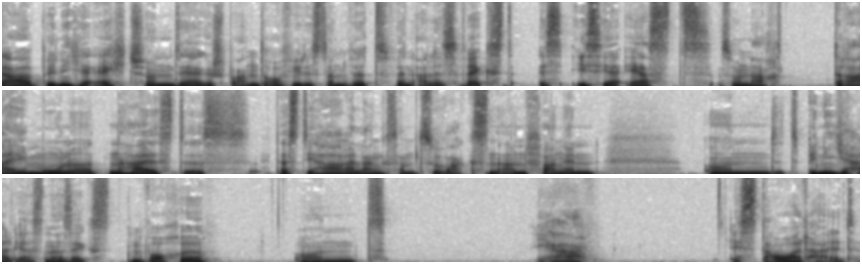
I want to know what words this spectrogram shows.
da bin ich ja echt schon sehr gespannt drauf, wie das dann wird, wenn alles wächst. Es ist ja erst so nach drei Monaten heißt es, dass die Haare langsam zu wachsen anfangen. Und jetzt bin ich ja halt erst in der sechsten Woche. Und ja, es dauert halt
